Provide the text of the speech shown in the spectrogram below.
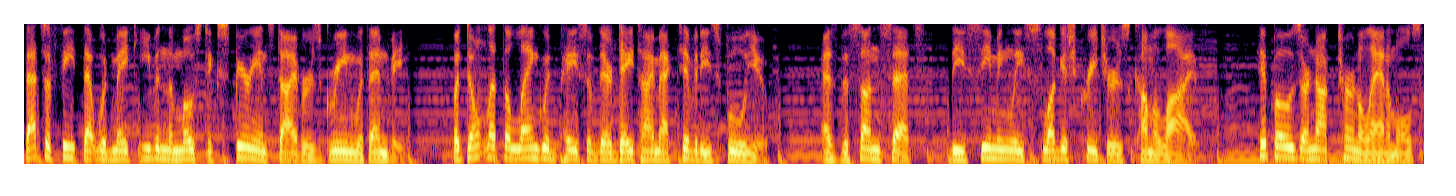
That's a feat that would make even the most experienced divers green with envy. But don't let the languid pace of their daytime activities fool you. As the sun sets, these seemingly sluggish creatures come alive. Hippos are nocturnal animals,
